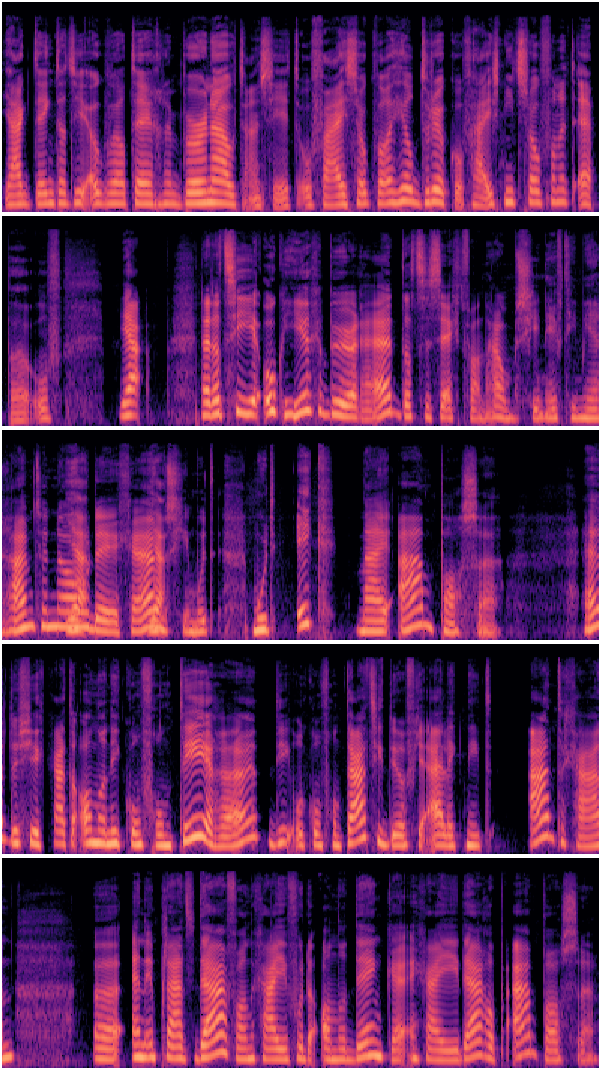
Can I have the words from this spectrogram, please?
ja, ik denk dat hij ook wel tegen een burn-out aan zit. Of hij is ook wel heel druk, of hij is niet zo van het appen. Of Ja, nou dat zie je ook hier gebeuren. Hè? Dat ze zegt van, nou misschien heeft hij meer ruimte nodig. Hè? Ja. Misschien moet, moet ik mij aanpassen. Hè? Dus je gaat de ander niet confronteren. Die confrontatie durf je eigenlijk niet aan te gaan. Eh, en in plaats daarvan ga je voor de ander denken en ga je je daarop aanpassen.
